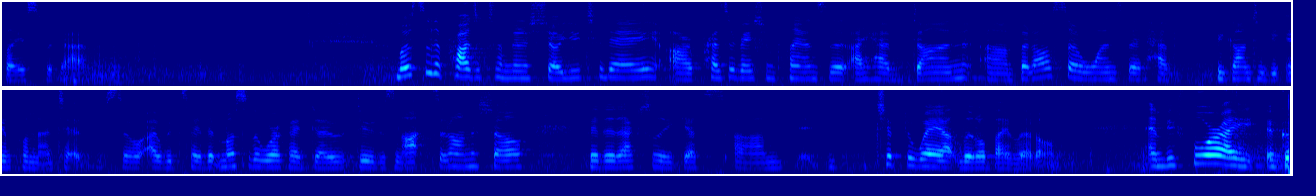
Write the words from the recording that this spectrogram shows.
place with that. Most of the projects I'm going to show you today are preservation plans that I have done, uh, but also ones that have begun to be implemented. So I would say that most of the work I do, do does not sit on a shelf, that it actually gets um, chipped away at little by little. And before I go,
